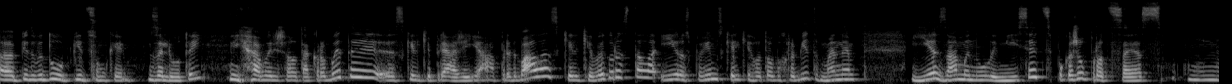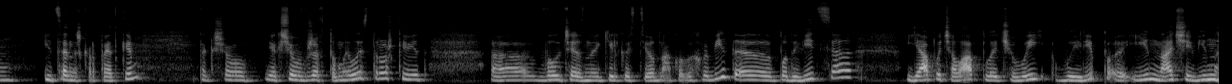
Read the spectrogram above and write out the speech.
Е, Підведу підсумки за лютий. Я вирішила так робити. е, Скільки пряжі я придбала, скільки використала, і розповім, скільки готових робіт в мене є за минулий місяць. Покажу процес. І це не шкарпетки. Так що, якщо ви вже втомились трошки від е, величезної кількості однакових робіт, подивіться, я почала плечовий виріб, і наче він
